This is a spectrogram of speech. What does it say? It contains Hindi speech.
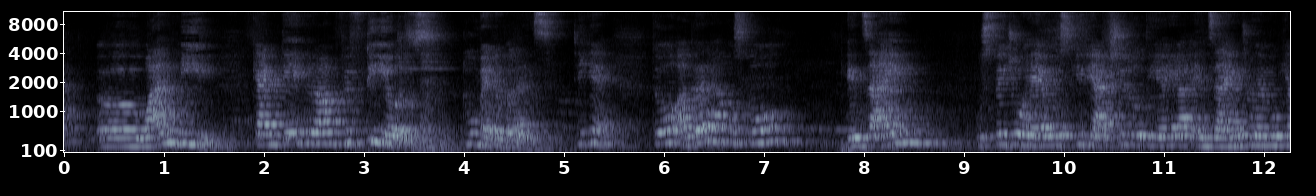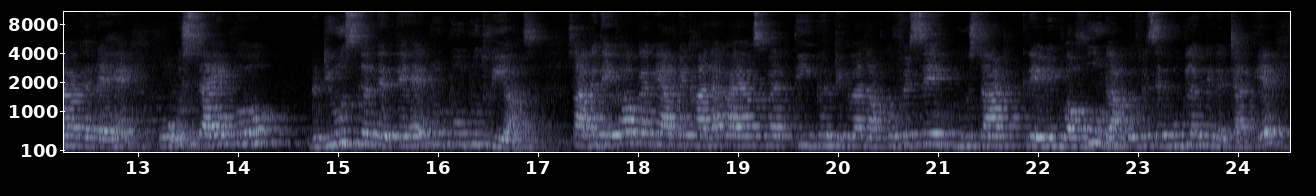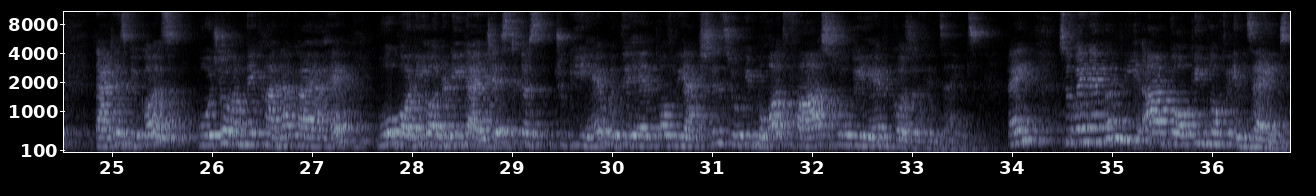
one meal can take around 50 years to metabolise ठीक है? तो अगर हम उसको एंजाइम उस पे जो है, उसकी रिएक्शन होती है या एंजाइम जो है, वो क्या कर रहे हैं, वो उस टाइम को रिड्यूस कर देते हैं to two to three hours so so, आपने देखा होगा कि आपने खाना खाया उसके बाद तीन घंटे के बाद आपको फिर से you start craving for food आपको फिर से भूख लगने लग जाती है। दैट इज़ बिकॉज़ वो जो हमने खाना खाया है वो बॉडी ऑलरेडी डाइजेस्ट कर चुकी है with the help of reactions जो कि बहुत फास्ट हो गई है because of enzymes right so whenever we are talking of enzymes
